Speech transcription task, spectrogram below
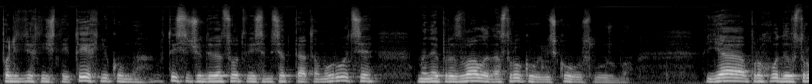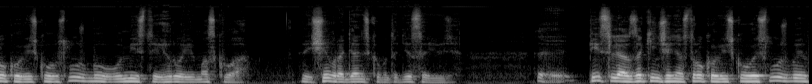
політехнічний технікум. В 1985 році мене призвали на строкову військову службу. Я проходив строкову військову службу у місті Герої Москва, ще в Радянському тоді Союзі. Е, Після закінчення строку військової служби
